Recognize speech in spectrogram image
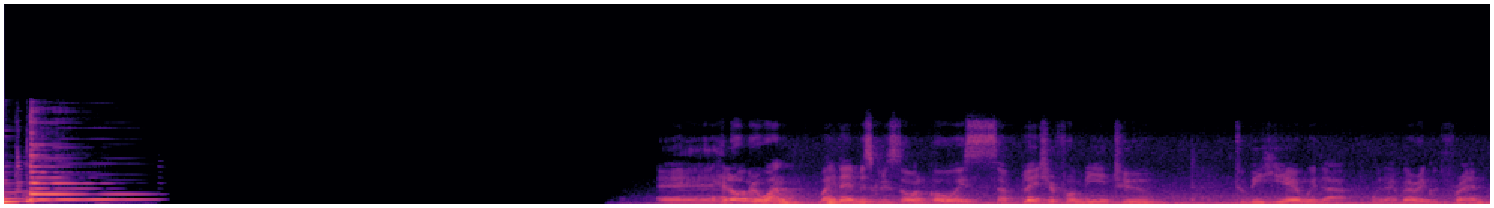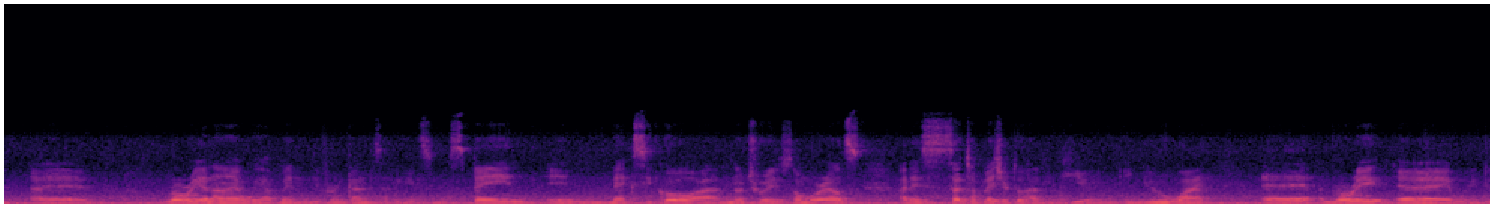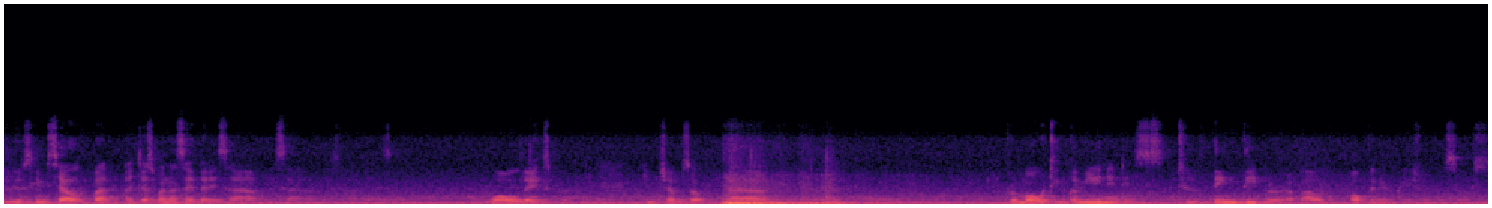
Uh, hello everyone, my name is Cristobal Cobo. It's a pleasure for me to to be here with a with a very good friend. Uh, Rory and I, we have met in different countries. I think it's in Spain, in Mexico. I'm not sure if somewhere else. And it's such a pleasure to have him here in, in Uruguay. Uh, Rory uh, will introduce himself, but I just want to say that he's a, he's a, he's a world expert in terms of um, promoting communities to think deeper about open education resources.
